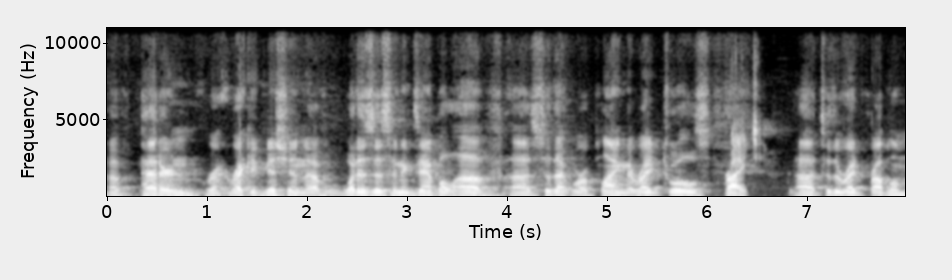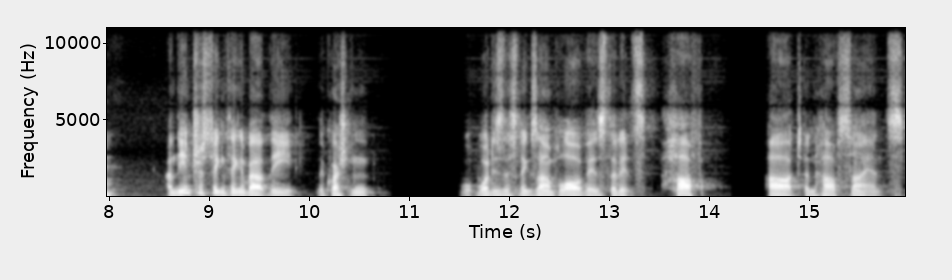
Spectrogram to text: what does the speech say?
of pattern re- recognition of what is this an example of, uh, so that we're applying the right tools right uh, to the right problem. And the interesting thing about the the question, what is this an example of, is that it's half art and half science.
